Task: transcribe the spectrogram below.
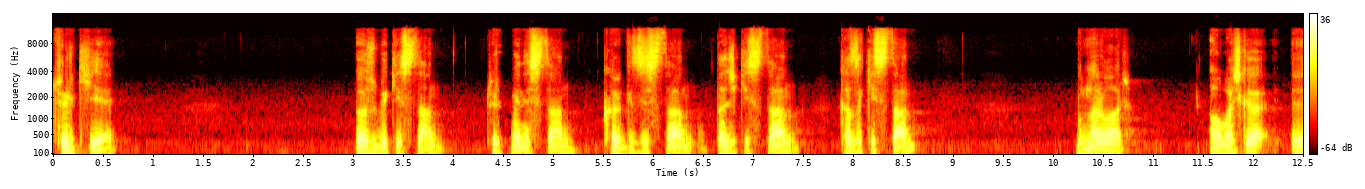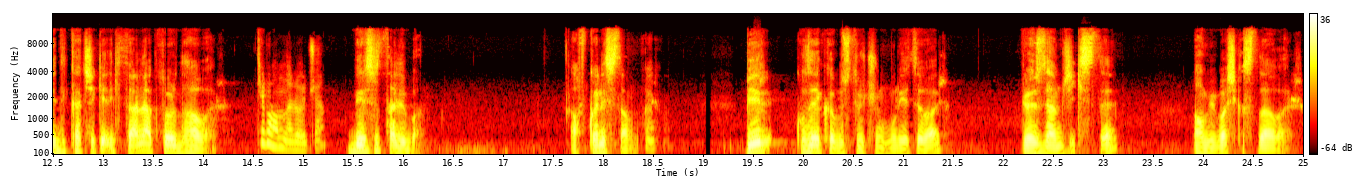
Türkiye, Özbekistan, Türkmenistan, Kırgızistan, Tacikistan, Kazakistan bunlar var. Ama başka e, dikkat çeken iki tane aktör daha var. Kim onlar hocam? Birisi Taliban. Afganistan var. Bir Kuzey Kıbrıs Türk Cumhuriyeti var. Gözlemci ikisi de. Ama bir başkası daha var.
